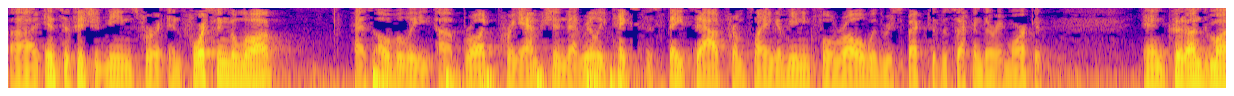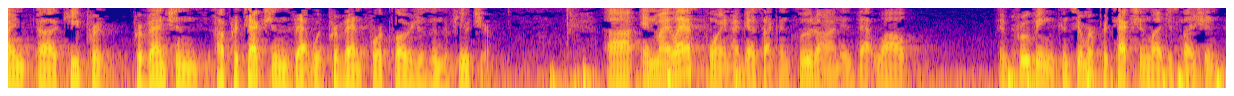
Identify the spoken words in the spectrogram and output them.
uh, insufficient means for enforcing the law, has overly uh, broad preemption that really takes the states out from playing a meaningful role with respect to the secondary market and could undermine uh, key protections that would prevent foreclosures in the future. And my last point, I guess I conclude on, is that while improving consumer protection legislation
